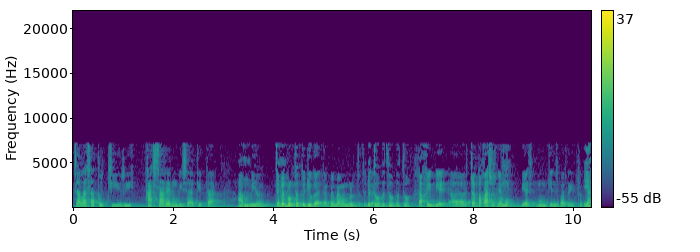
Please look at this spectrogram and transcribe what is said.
salah satu ciri kasar yang bisa kita ambil. Tapi belum tentu juga, tapi memang belum tentu juga. Betul betul betul. Tapi bi- eh, contoh kasusnya mu- bias- mungkin seperti itu. Ya,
